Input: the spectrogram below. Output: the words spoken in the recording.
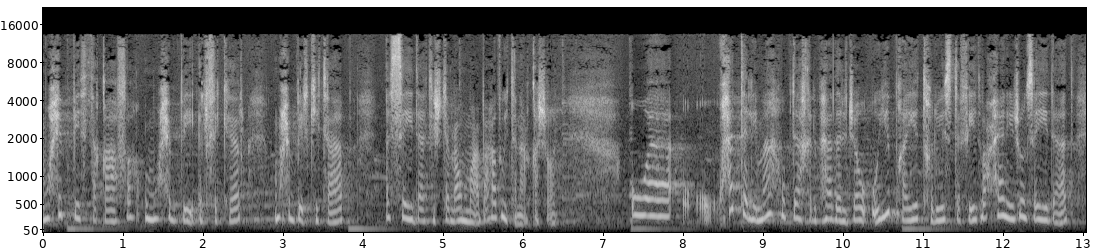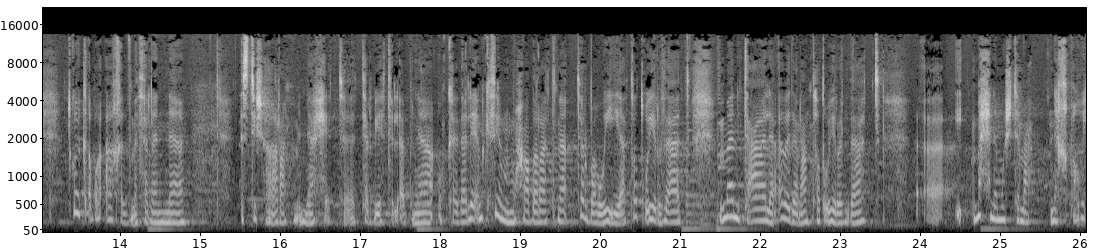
محبي الثقافة ومحبي الفكر ومحبي الكتاب. السيدات يجتمعون مع بعض ويتناقشون. وحتى اللي ما هو بداخل بهذا الجو ويبغى يدخل ويستفيد واحيانا يجون سيدات تقول أبغى آخذ مثلا استشارة من ناحية تربية الأبناء وكذا لأن كثير من محاضراتنا تربوية تطوير ذات ما نتعالى أبدا عن تطوير الذات. ما إحنا مجتمع نخبوي.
